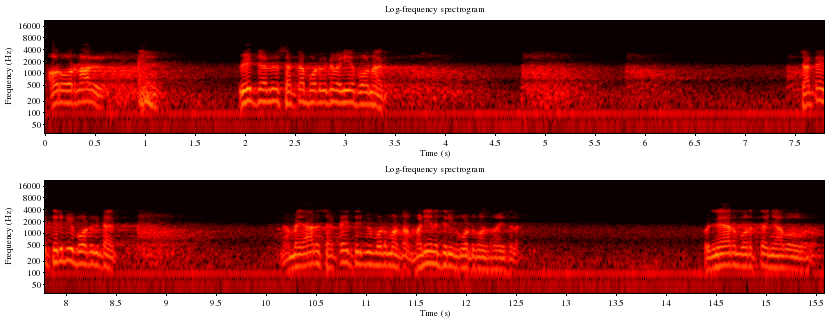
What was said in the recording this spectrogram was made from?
அவர் ஒரு நாள் வீட்டிலிருந்து சட்டை போட்டுக்கிட்டு வெளியே போனார். சட்டையை திருப்பி போட்டுக்கிட்டார். நம்ம யாரும் சட்டையை திருப்பி போட மாட்டோம். மணியனை திருப்பி போட்டுக்கோம் சமயத்தில். கொஞ்ச நேரம் பொறுத்த ஞாபகம் வரும்.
